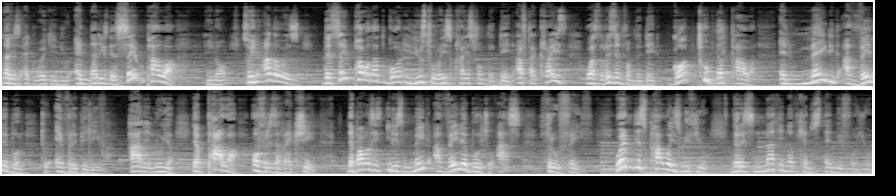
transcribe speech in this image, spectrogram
that is at work in you, and that is the same power you know, so in other words, the same power that God used to raise Christ from the dead, after Christ was risen from the dead, God took that power and made it available to every believer. Hallelujah. The power of resurrection. The Bible says it is made available to us through faith. When this power is with you, there is nothing that can stand before you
